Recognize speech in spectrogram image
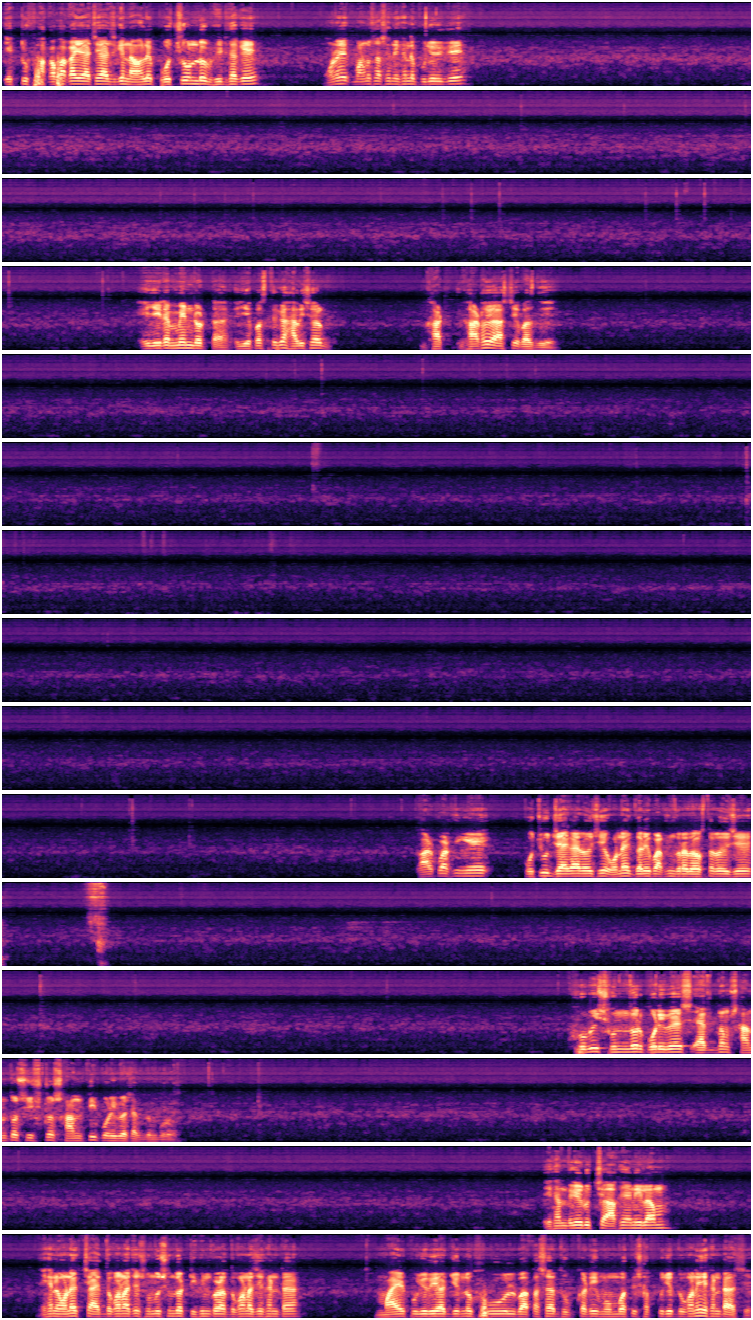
একটু ফাঁকা ফাঁকাই আছে আজকে, না হলে প্রচণ্ড ভিড় থাকে। অনেক মানুষ আসেন এখানে পুজো দিতে। এই যে এটা মেন রোডটা এই যে পাশ থেকে হালিশহর ঘাট ঘাট হয়ে আসছে এপাশ দিয়ে। কার পার্কিংয়ে প্রচুর জায়গা রয়েছে, অনেক গাড়ি পার্কিং করার ব্যবস্থা রয়েছে। খুবই সুন্দর পরিবেশ, একদম শান্তশিষ্ট, শান্তি পরিবেশ একদম পুরো। এখান থেকে একটু চা খেয়ে নিলাম। এখানে অনেক চায়ের দোকান আছে, সুন্দর সুন্দর টিফিন করার দোকান আছে এখানটা। মায়ের পুজো দেওয়ার জন্য ফুল, বাতাসা, ধূপকাঠি, মোমবাতি সব কিছুর দোকানই এখানটা আছে।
